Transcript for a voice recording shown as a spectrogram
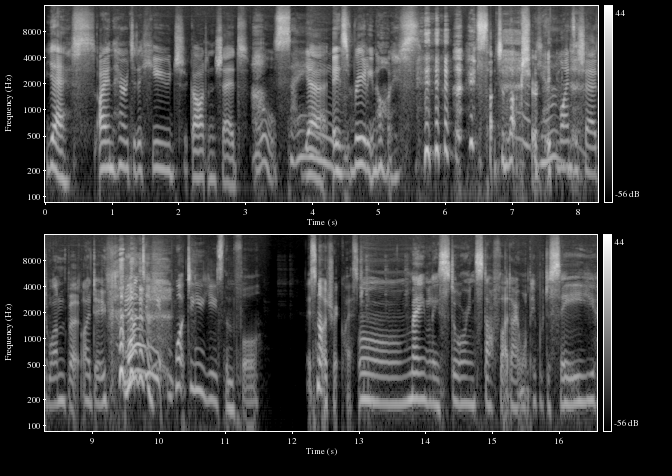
Yes, I inherited a huge garden shed. Oh, Same. Yeah, it's really nice. it's such a luxury. Yeah. mine's a shared one, but I do. what do you what do you use them for? It's not a trick question. Oh, mainly storing stuff that I don't want people to see.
